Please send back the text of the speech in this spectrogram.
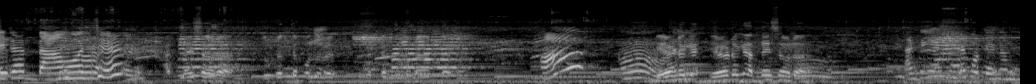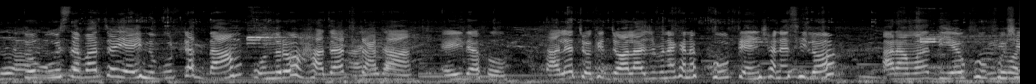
এটার দাম হচ্ছে? হ্যাঁ? তো। বুঝতে পারছ এই নুপুরটার দাম পনেরো হাজার টাকা। এই দেখো। তাহলে চোখে জল আসবে না কেন? খুব টেনশনে ছিল। আর আমার দিয়েও খুব খুশি,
